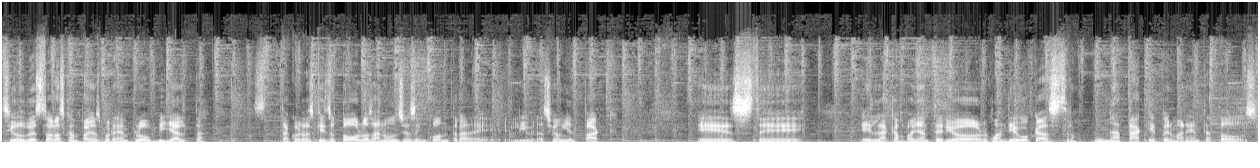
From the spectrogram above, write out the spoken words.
Si vos ves todas las campañas, por ejemplo, Villalta, ¿te acuerdas que hizo todos los anuncios en contra de Liberación y el PAC? Este, en la campaña anterior, Juan Diego Castro, un ataque permanente a todos.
